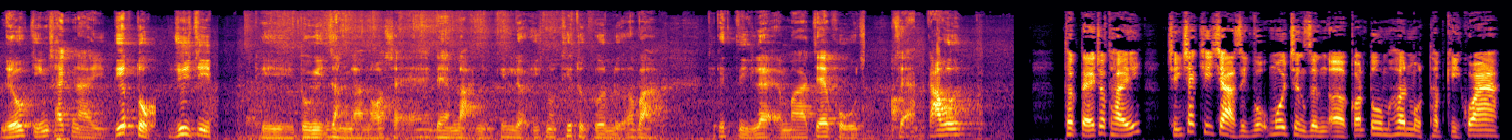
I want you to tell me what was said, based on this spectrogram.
Nếu chính sách này tiếp tục duy trì thì tôi nghĩ rằng là nó sẽ đem lại những cái lợi ích nó thiết thực hơn nữa và cái tỷ lệ mà che phủ sẽ cao hơn. Thực tế cho thấy, chính sách chi trả dịch vụ môi trường rừng ở Con Tum hơn một thập kỷ qua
